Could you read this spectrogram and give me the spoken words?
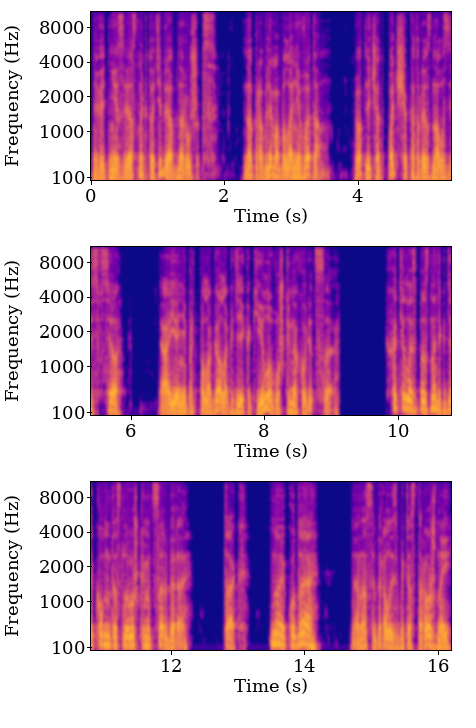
ведь неизвестно, кто тебя обнаружит. Но проблема была не в этом. В отличие от Патча, который знал здесь всё, а я не предполагала, где и какие ловушки находятся. Хотелось бы знать, где комната с ловушками Цербера. Так, ну и куда? Она собиралась быть осторожной,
